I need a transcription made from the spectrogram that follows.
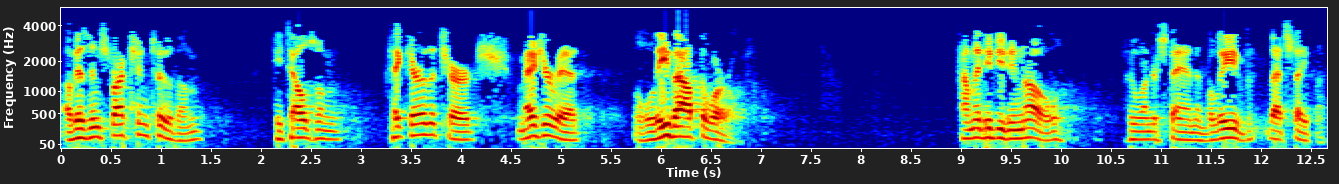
of his instruction to them, he tells them, take care of the church, measure it, leave out the world. How many do you know who understand and believe that statement?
